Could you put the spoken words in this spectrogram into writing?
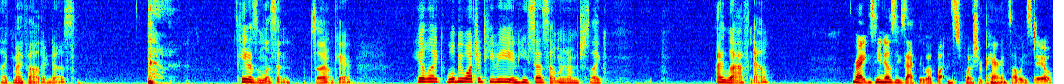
Like my father does. he doesn't listen, so I don't care. He'll like we'll be watching TV and he says something and I'm just like, I laugh now. Right, because he knows exactly what buttons to push. Your parents always do.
